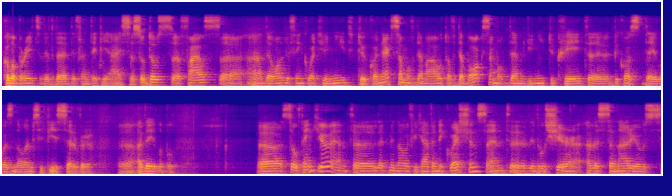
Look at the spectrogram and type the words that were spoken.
collaborates with the different apis so, so those uh, files uh, are the only thing what you need to connect. Some of them out of the box. Some of them you need to create uh, because there was no mcp server available. Uh, so thank you, and uh, let me know if you have any questions, and uh, we will share other scenarios,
